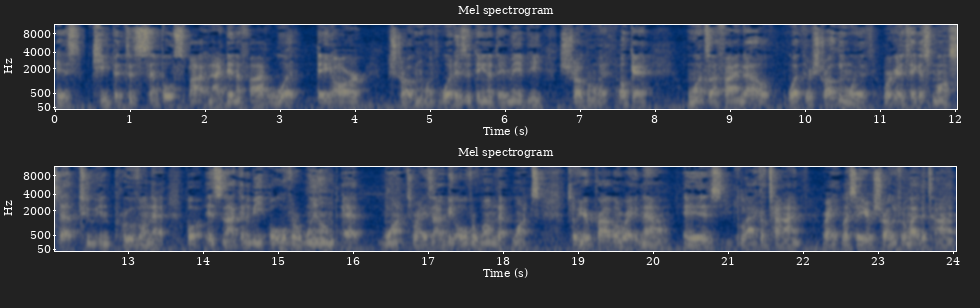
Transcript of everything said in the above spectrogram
is keep it to the simple spot and identify what they are struggling with. What is the thing that they may be struggling with? Okay, once I find out what they're struggling with, we're going to take a small step to improve on that. But it's not going to be overwhelmed at once, right? It's not going to be overwhelmed at once. So if your problem right now is lack of time, right? Let's say you're struggling from lack of time,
